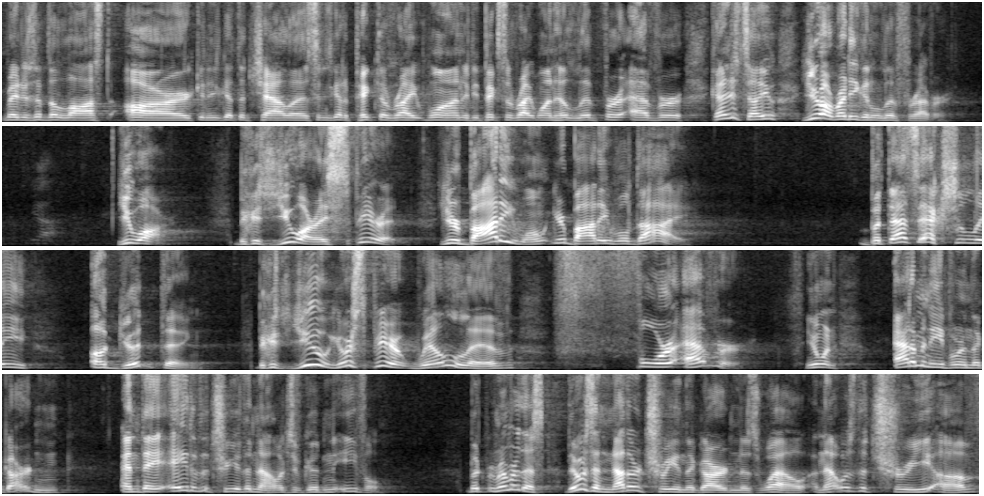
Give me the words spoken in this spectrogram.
Raiders of the Lost Ark, and he's got the chalice, and he's got to pick the right one. If he picks the right one, he'll live forever. Can I just tell you, you're already going to live forever. Yeah. You are, because you are a spirit. Your body won't, your body will die. But that's actually a good thing, because you, your spirit, will live forever. You know, when Adam and Eve were in the garden and they ate of the tree of the knowledge of good and evil. But remember this there was another tree in the garden as well, and that was the tree of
